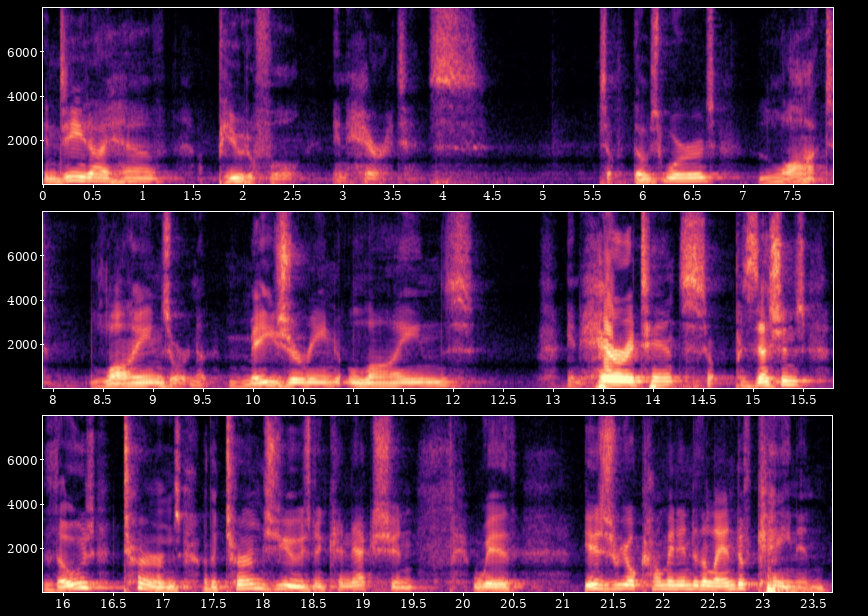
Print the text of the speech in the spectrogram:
Indeed, I have a beautiful inheritance. So, those words, lot, lines, or measuring lines, inheritance, or possessions, those terms are the terms used in connection with Israel coming into the land of Canaan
